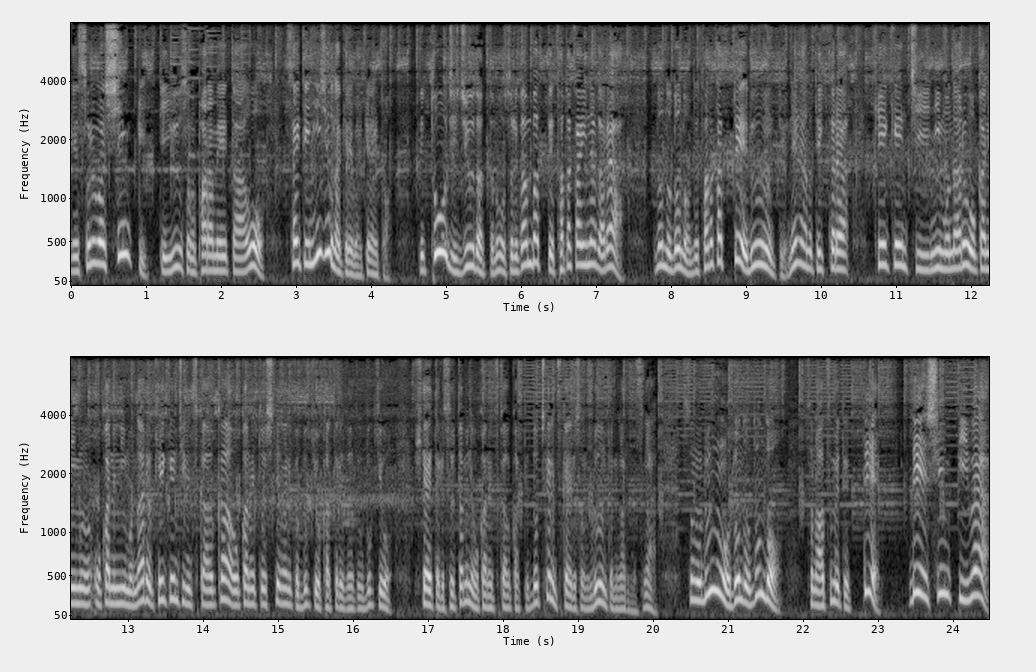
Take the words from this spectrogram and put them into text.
えそれは神秘っていうそのパラメーターを最低20なければいけないと。で、当時10だったのをそれ頑張って戦いながら、どんどんどんどんで戦ってルーンっていうね、あの敵から経験値にもなるお金にも、お金にもなる経験値に使うか、お金として何か武器を買ったりだとか武器を鍛えたりするためにお金使うかって、どっちかに使えるそのルーンっていうのがあるんですが、そのルーンをどんどんどんどんその集めてって、で、神秘は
